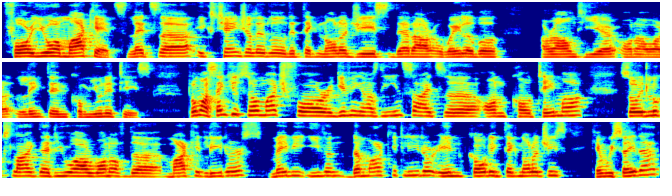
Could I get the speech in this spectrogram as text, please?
for your markets. Let's uh, exchange a little the technologies that are available around here on our LinkedIn communities. Thomas, thank you so much for giving us the insights uh, on Coatema. So it looks like that you are one of the market leaders, maybe even the market leader in coding technologies. Can we say that?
